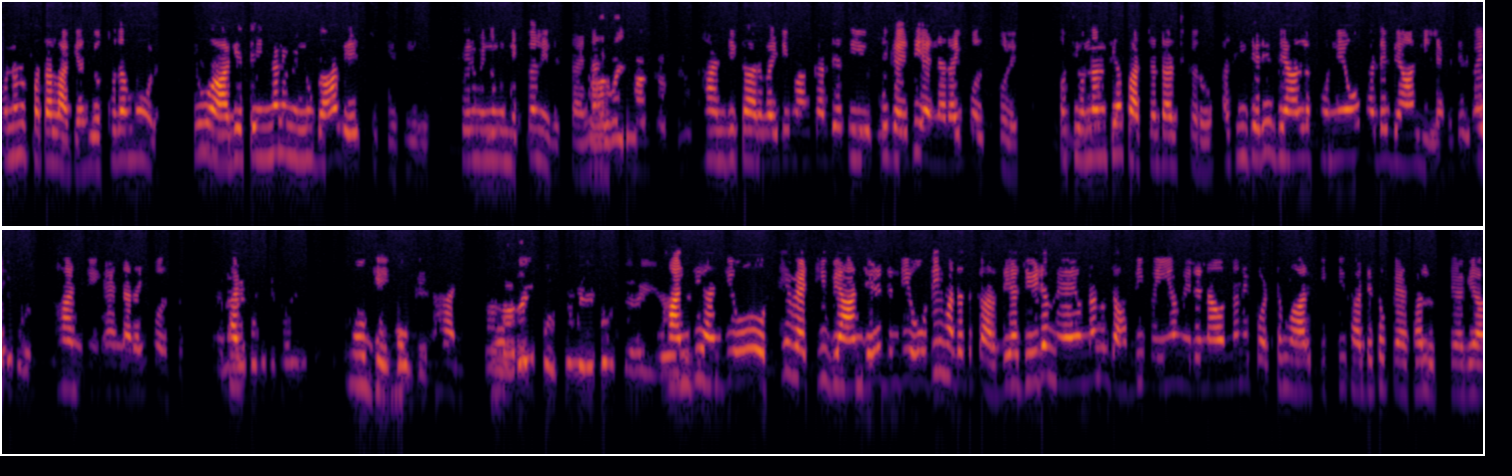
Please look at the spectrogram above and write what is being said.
ਉਹਨਾਂ ਨੂੰ ਪਤਾ ਲੱਗ ਗਿਆ ਸੀ ਉੱਥੋਂ ਦਾ ਮਾਹੌਲ। ਤੇ ਉਹ ਆ ਗਏ ਤੇ ਇਹਨਾਂ ਨੇ ਮੈਨੂੰ ਗਾਂਹ ਵੇਚ ਚੁੱਕੇ ਸੀ ਇਹ। ਫਿਰ ਮੈਨੂੰ ਨਿਕਲ ਨਹੀਂ ਦਿੱਤਾ ਇਹਨਾਂ ਨੇ। ਕਾਰਵਾਈ ਦੀ ਮੰਗ ਕਰਦੇ ਹੋ? ਹਾਂਜੀ ਕਾਰਵਾਈ ਦੀ ਮੰਗ ਕਰਦੇ ਅਸੀਂ ਉੱਥੇ ਗਏ ਸੀ ਐਨਆਰਆਈ ਪੁਲਿਸ ਕੋਲੇ। ਅਸੀਂ ਉਹਨਾਂ ਨੂੰ ਕਿਹਾ ਪਰਚਾ ਦਰਜ ਕਰੋ। ਅਸੀਂ ਜਿਹੜੇ ਬਿਆਨ ਲਿਖਾਉਂਦੇ ਆ ਉਹ ਸਾਡੇ ਬਿਆਨ ਨਹੀਂ ਲਿਖਦੇ। ਪਏ ਹਾਂਜੀ ਪੁਲਿਸ। ਦੇ ਕੋਲ ਕਿੱਥੋਂ ਦੀ ਮੋਗੇ ਮੋਗੇ ਹਾਂਜੀ। ਪੁਲਿਸ ਹਾਂਜੀ ਹਾਂਜੀ ਉਹ ਉੱਥੇ ਬੈਠੀ ਬਿਆਨ ਜਿਹੜੇ ਦਿੰਦੀ ਉਹਦੀ ਮਦਦ ਕਰਦੇ ਆ। ਜਿਹੜੇ ਮੈਂ ਉਹਨਾਂ ਨੂੰ ਦੱਸਦੀ ਪਈ ਆ ਮੇਰੇ ਨਾਲ ਉਹਨਾਂ ਨੇ ਕੁੱਟਮਾਰ ਕੀਤੀ ਸਾਡੇ ਤੋਂ ਪੈਸਾ ਲੁੱਟਿਆ ਗਿਆ।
